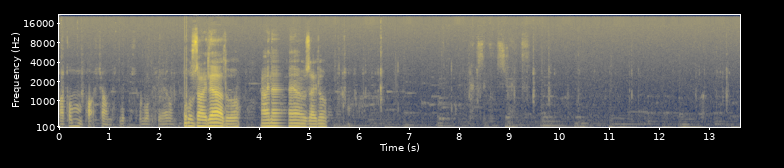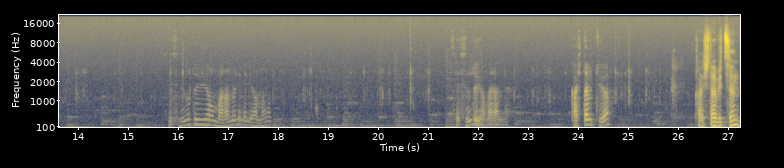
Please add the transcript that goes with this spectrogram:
Atom mu parçalmış? Netmiş burada bir şeyler olmuş. Uzaylı adı o. Aynen, aynen uzaylı o. Sesini mi duyuyorum? Bana mı öyle geliyor anlamadım. Sesini duyuyorum herhalde. Kaçta bitiyor? Kaçta bitsin?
